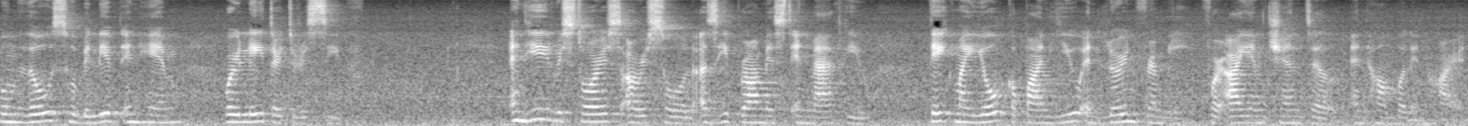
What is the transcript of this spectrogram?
whom those who believed in him were later to receive. And he restores our soul as he promised in Matthew Take my yoke upon you and learn from me, for I am gentle and humble in heart.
